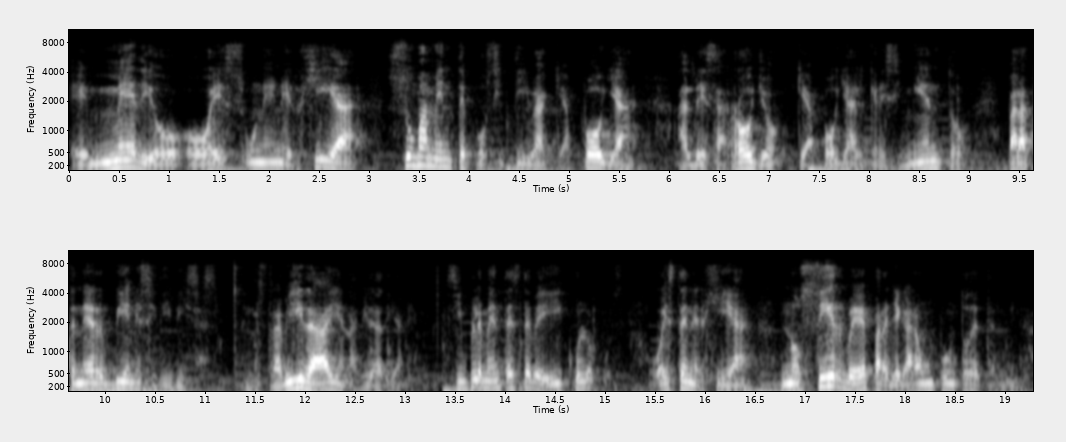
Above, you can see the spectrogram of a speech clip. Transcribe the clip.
eh, medio o es una energía sumamente positiva que apoya al desarrollo, que apoya al crecimiento para tener bienes y divisas en nuestra vida y en la vida diaria. Simplemente este vehículo pues, o esta energía nos sirve para llegar a un punto determinado.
